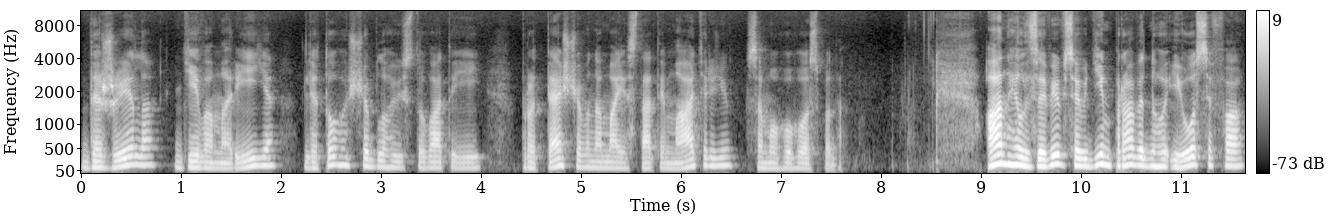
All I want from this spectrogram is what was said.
де жила Діва Марія, для того, щоб благовістувати їй про те, що вона має стати матір'ю самого Господа. Ангел з'явився в дім праведного Іосифа,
